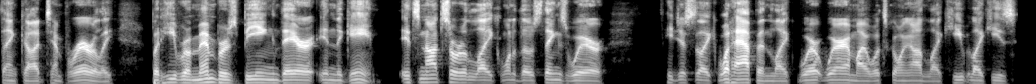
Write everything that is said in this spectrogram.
Thank God, temporarily, but he remembers being there in the game. It's not sort of like one of those things where he just like, what happened? Like, where where am I? What's going on? Like he like he's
